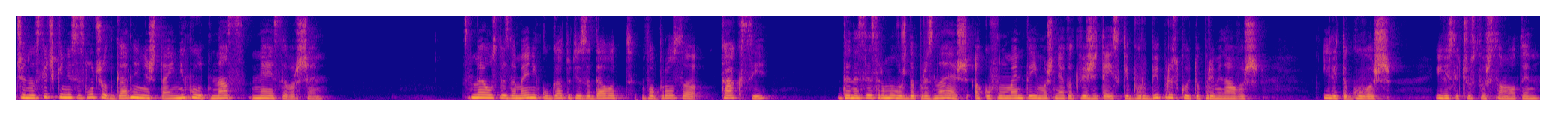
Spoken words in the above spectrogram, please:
че на всички ни се случват гадни неща и никой от нас не е съвършен. Смело сте за мен и когато ти задават въпроса как си, да не се срамуваш да признаеш, ако в момента имаш някакви житейски борби, през които преминаваш, или тъгуваш, или се чувстваш самотен.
